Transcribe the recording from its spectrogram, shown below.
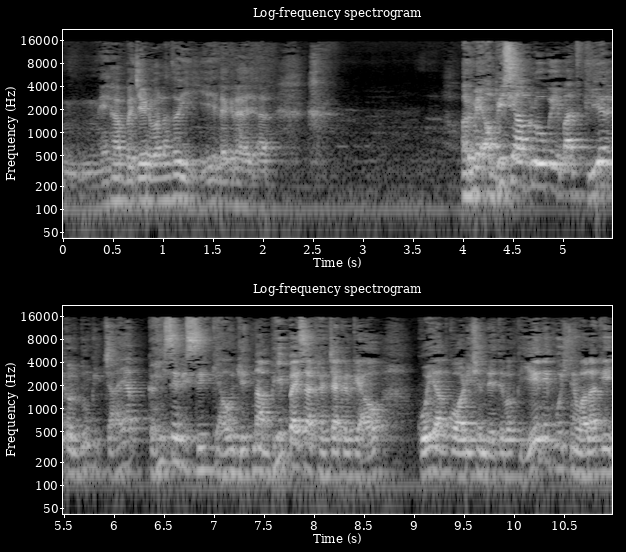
मेरा बजट वाला तो ये लग रहा है यार। और मैं अभी से आप लोगों को ये बात क्लियर कर दूँ कि चाहे आप कहीं से भी सीख के आओ जितना भी पैसा खर्चा करके आओ कोई आपको ऑडिशन देते वक्त ये नहीं पूछने वाला कि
